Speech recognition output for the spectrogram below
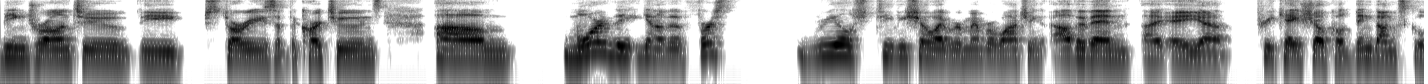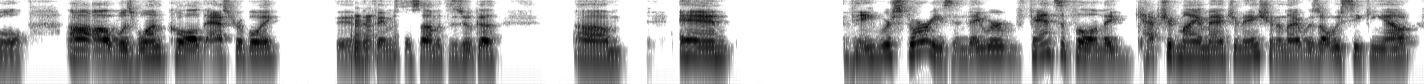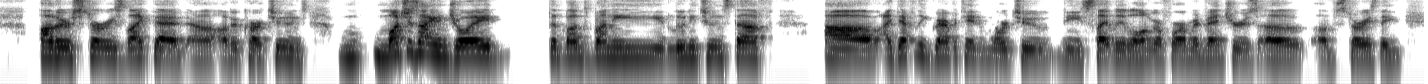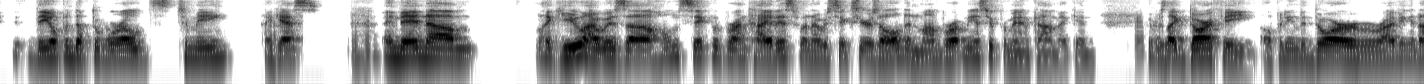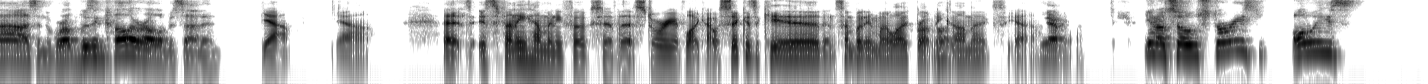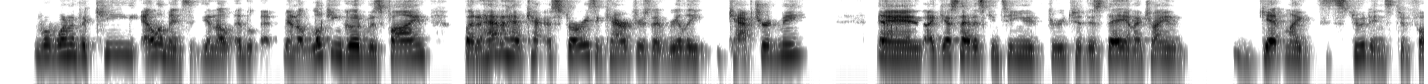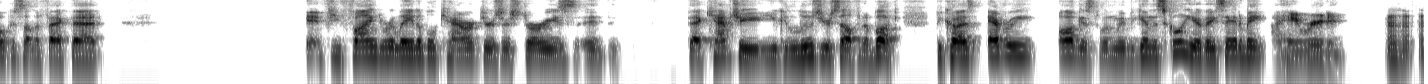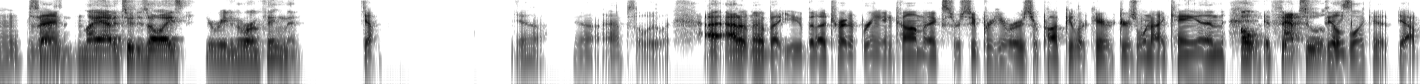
being drawn to the stories of the cartoons. Um, more the, you know, the first real TV show I remember watching, other than a, a uh, pre-K show called Ding Dong School, uh, was one called Astro Boy, the, the hmm famous Osamu Tezuka. Um, and they were stories and they were fanciful and they captured my imagination. And I was always seeking out other stories like that, uh, other cartoons. M- much as I enjoyed the Bugs Bunny, Looney Tune stuff, uh, I definitely gravitated more to the slightly longer form adventures of of stories. They they opened up the worlds to me, I hmm guess. hmm And then, um, like you, I was uh, homesick with bronchitis when I was six years old, and mom brought me a Superman comic, and it was hmm like Dorothy opening the door, arriving in Oz, and the world was in color all of a sudden. Yeah, yeah. It's it's funny how many folks have that story of like I was sick as a kid and somebody in my life brought me Oh, comics. Yeah, yep. yeah. You know, so stories always were one of the key elements. You know, it, you know, looking good was fine, but it hmm had to have ca- stories and characters that really captured me. Yeah. And I guess that has continued through to this day. And I try and get my students to focus on the fact that if you find relatable characters or stories it, that capture you, you can lose yourself in a book. Because every August, when we begin the school year, they say to me, I hate reading. hmm hmm And I- Same. my attitude is always, you're reading the wrong thing then. Yeah, yeah, yeah, absolutely. I, I don't know about you, but I try to bring in comics or superheroes or popular characters when I can, Oh, if it feels like it. Yeah,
